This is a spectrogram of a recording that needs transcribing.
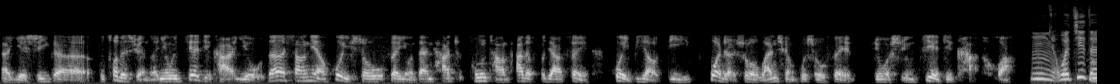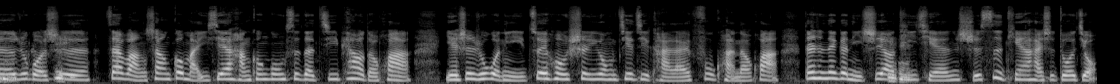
呃也是一个不错的选择，因为借记卡有的商店会收费用，但它通常它的附加费会比较低，或者说完全不收费。如果使用借记卡的话，嗯，我记得如果是在网上购买一些航空公司的机票的话，也是如果你你最后是用借记卡来付款的话，但是那个你是要提前十四天还是多久？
